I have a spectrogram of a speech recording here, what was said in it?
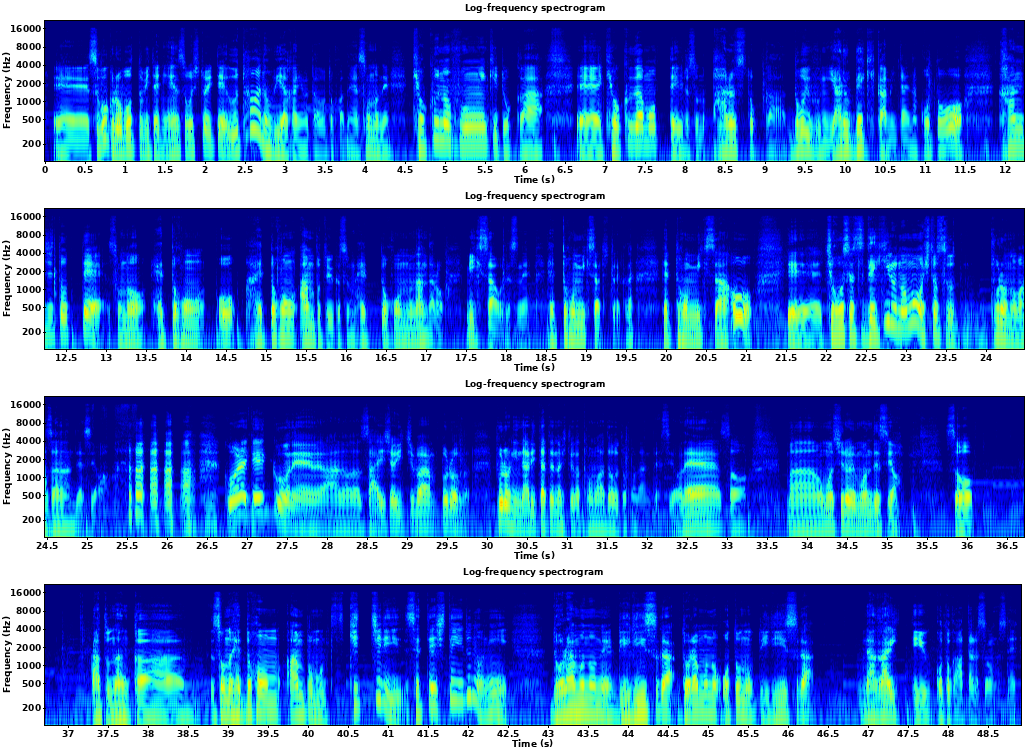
えー、すごくロボットみたいに演奏しといて歌は伸びやかに歌うとかねそのね曲の雰囲気とか、えー、曲が持っているそのパルスとかどういう風にやるべきかみたいなことを感じ取ってそのヘッドホンをヘッドホンアンプというかそのヘッドホンのなんだろうミキサーをですねヘッドホンミキサーって言ったらいいかなヘッドホンミキサーを、えー、調節できるのも一つプロの技なんですよ。これ結構ねあの最初一番プロプロになりたての人が戸惑うとこなんですよねそうまあ面白いもんですよそうあとなんかそのヘッドホンアンプもきっちり設定しているのにドラムのねリリースがドラムの音のリリースが長いっていうことがあったりするんですね。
